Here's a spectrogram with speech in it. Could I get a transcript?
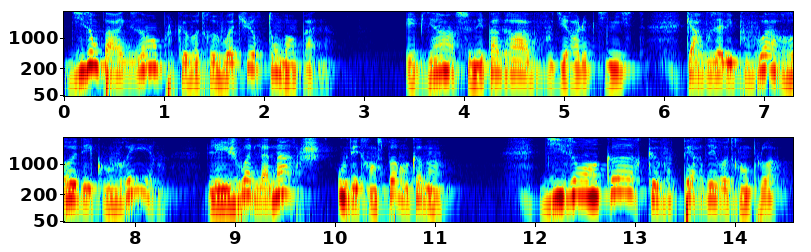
Disons par exemple que votre voiture tombe en panne. Eh bien, ce n'est pas grave, vous dira l'optimiste, car vous allez pouvoir redécouvrir les joies de la marche ou des transports en commun. Disons encore que vous perdez votre emploi.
